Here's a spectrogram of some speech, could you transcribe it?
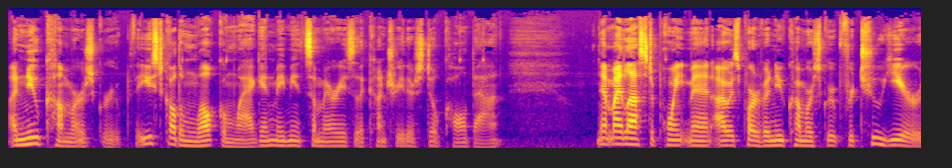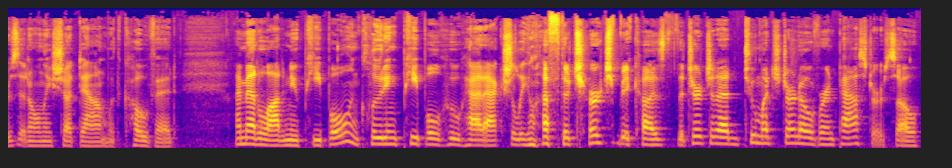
a newcomers group. They used to call them Welcome Wagon. Maybe in some areas of the country they're still called that. At my last appointment, I was part of a newcomers group for two years. It only shut down with COVID. I met a lot of new people, including people who had actually left the church because the church had had too much turnover in pastors. So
